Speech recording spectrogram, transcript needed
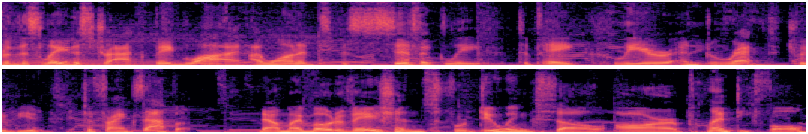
For this latest track, Big Lie, I wanted specifically to pay clear and direct tribute to Frank Zappa. Now, my motivations for doing so are plentiful.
